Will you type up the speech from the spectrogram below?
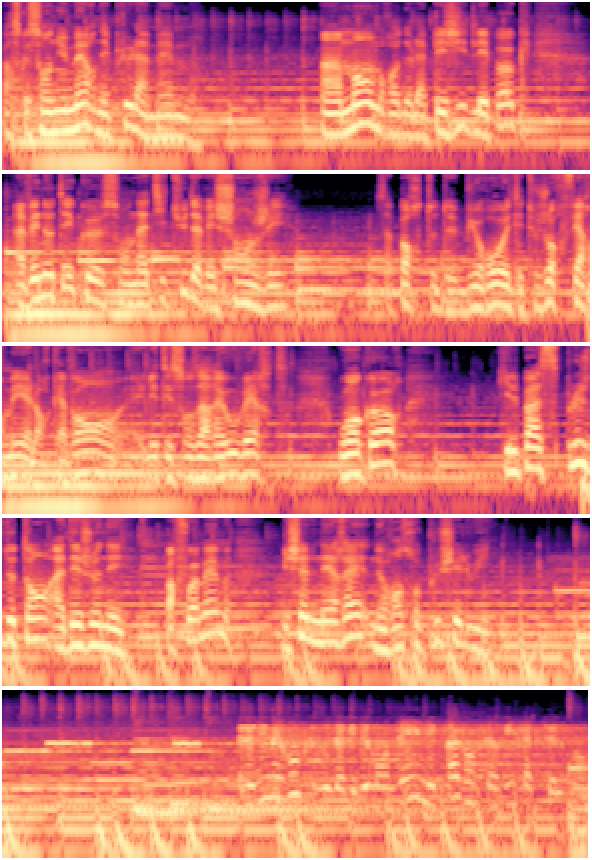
parce que son humeur n'est plus la même. Un membre de la PJ de l'époque avait noté que son attitude avait changé. Sa porte de bureau était toujours fermée alors qu'avant, elle était sans arrêt ouverte. Ou encore, qu'il passe plus de temps à déjeuner. Parfois même, Michel Néret ne rentre plus chez lui. Le numéro que vous avez demandé n'est pas en service actuellement.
